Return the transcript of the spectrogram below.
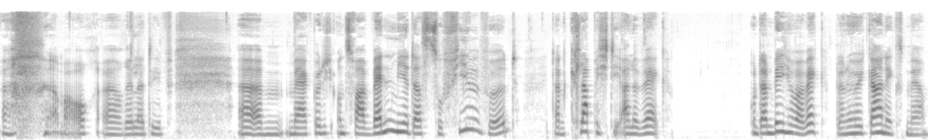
äh, aber auch äh, relativ ähm, merkwürdig. Und zwar, wenn mir das zu viel wird, dann klappe ich die alle weg. Und dann bin ich aber weg, dann höre ich gar nichts mehr.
